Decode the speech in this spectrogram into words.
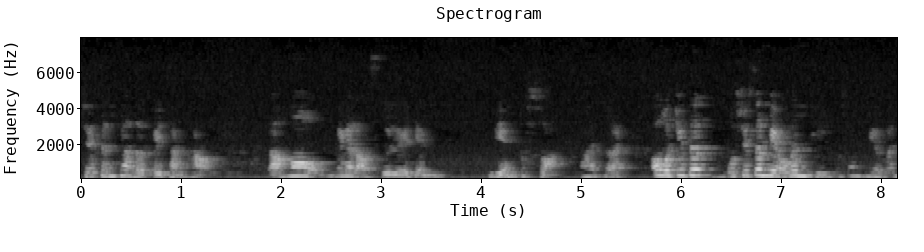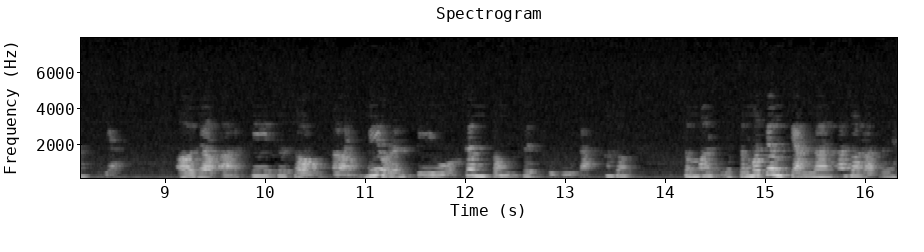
学生跳得非常好，然后那个老师有一点脸不爽，他说：“哦，我觉得我学生没有问题。”我说：“没有问题呀。”哦，就呃第一次说呃没有人比我更懂这支舞蹈。他说：“怎么怎么这样讲呢？”他说：“老师你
